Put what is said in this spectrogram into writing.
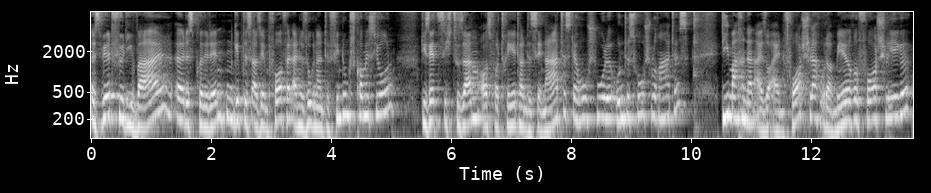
es wird für die Wahl äh, des Präsidenten gibt es also im Vorfeld eine sogenannte Findungskommission. Die setzt sich zusammen aus Vertretern des Senates der Hochschule und des Hochschulrates. Die machen dann also einen Vorschlag oder mehrere Vorschläge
